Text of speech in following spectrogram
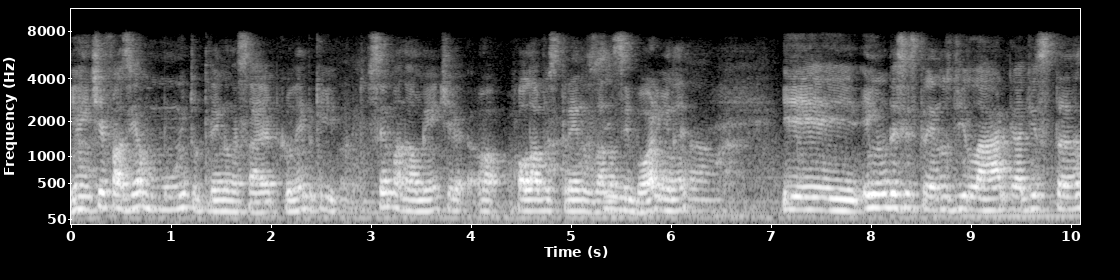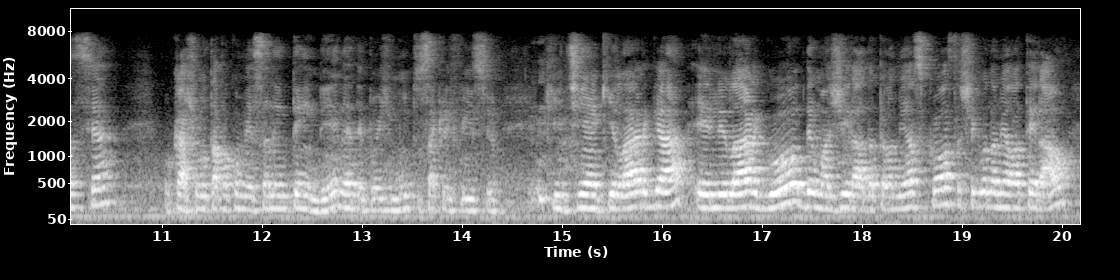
E a gente fazia muito treino nessa época. Eu lembro que semanalmente rolava os treinos lá na Sim, Cyborg, né? E em um desses treinos de larga distância, o cachorro estava começando a entender, né, depois de muito sacrifício, que tinha que largar. Ele largou, deu uma girada pelas minhas costas, chegou na minha lateral.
